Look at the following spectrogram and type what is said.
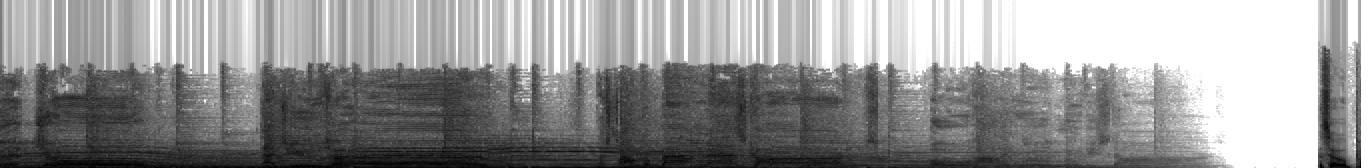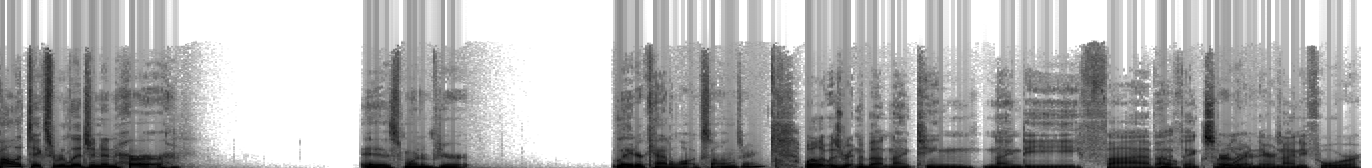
good joke that you've heard. Let's talk about NASCAR's old Hollywood movie stars. So, Politics, Religion, and Her is one of your later catalog songs, right? Well, it was written about 1995, I Oh, think, somewhere earlier. in there, 94.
